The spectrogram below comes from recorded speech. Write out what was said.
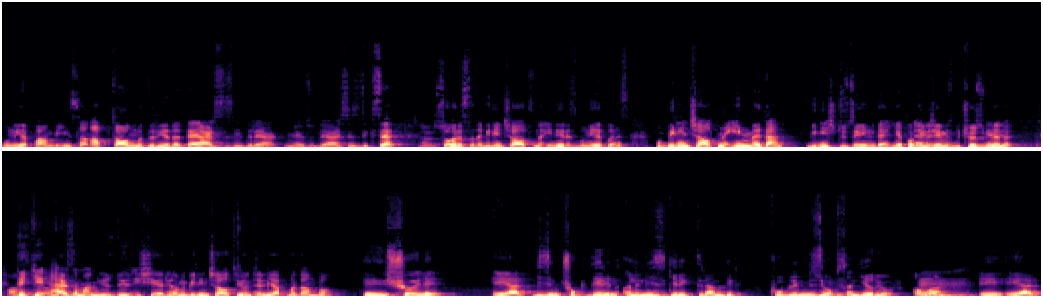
bunu yapan bir insan aptal mıdır ya da değersiz midir eğer mevzu değersizlikse. Sonrasında da bilinçaltına ineriz, bunu yaparız. Bu bilinçaltına inmeden bilinç düzeyinde yapabileceğimiz bir çözümleme. Evet. Peki Aslında- her zaman %100 işe yarıyor mu bilinçaltı yöntemi yapmadan bu? Ee, şöyle eğer bizim çok derin analiz gerektiren bir problemimiz yoksa yarıyor. Ama e, eğer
